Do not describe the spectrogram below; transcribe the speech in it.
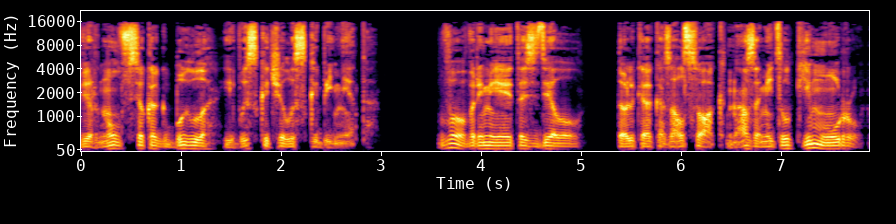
вернул все как было и выскочил из кабинета. Вовремя я это сделал. Только оказался у окна, заметил Кимуру,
